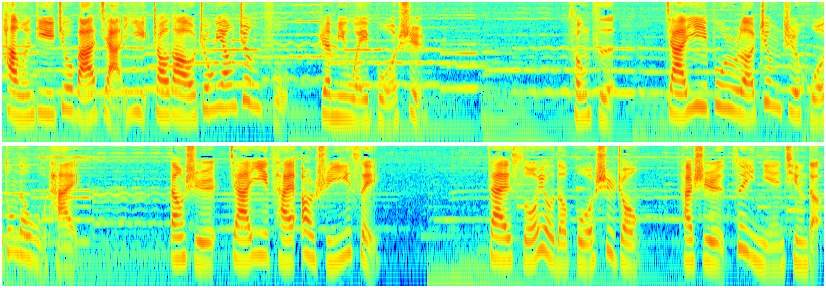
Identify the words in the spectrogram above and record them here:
汉文帝就把贾谊招到中央政府，任命为博士。从此，贾谊步入了政治活动的舞台。当时贾谊才二十一岁，在所有的博士中，他是最年轻的。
